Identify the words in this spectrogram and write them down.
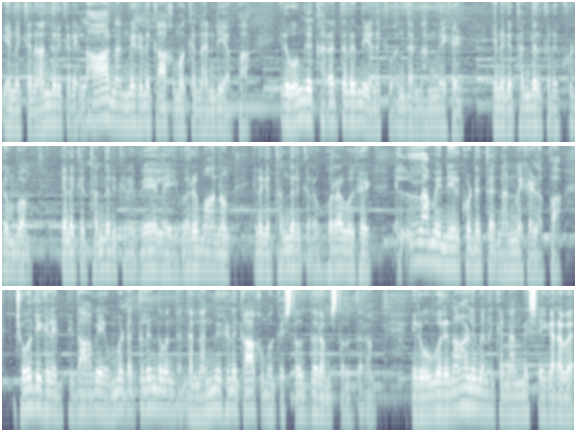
எனக்கு வந்திருக்கிற எல்லா நன்மைகளுக்காக உமக்கு நன்றி அப்பா. இது உங்கள் கரத்திலிருந்து எனக்கு வந்த நன்மைகள். எனக்கு தந்திருக்கிற குடும்பம் எனக்கு தந்திருக்கிற வேலை வருமானம் எனக்கு தந்திருக்கிற உறவுகள் எல்லாமே நீர் கொடுத்த நன்மைகள் அப்பா. ஜோதிகளின் பிதாவே உம்மிடத்திலிருந்து வந்த அந்த நன்மைகளுக்காக உமக்கு ஸ்தோத்திரம் ஸ்தோத்திரம். நீர் ஒவ்வொரு நாளும் எனக்கு நன்மை செய்கிறவர்.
